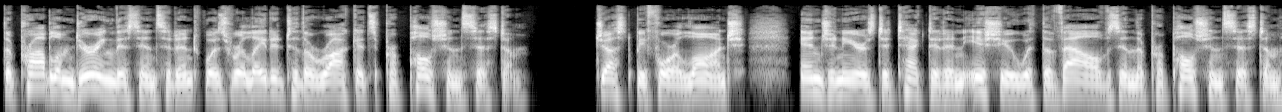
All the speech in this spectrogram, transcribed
The problem during this incident was related to the rocket's propulsion system. Just before launch, engineers detected an issue with the valves in the propulsion system,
